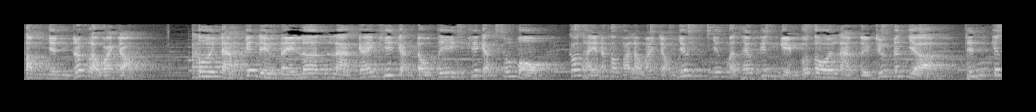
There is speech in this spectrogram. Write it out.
tầm nhìn rất là quan trọng. Tôi đặt cái điều này lên là cái khía cạnh đầu tiên, khía cạnh số 1 có thể nó không phải là quan trọng nhất, Nhưng mà theo kinh nghiệm của tôi làm từ trước đến giờ, Chính cái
